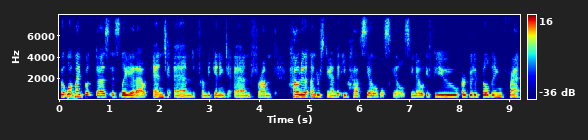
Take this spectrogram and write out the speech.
But what mm-hmm. my book does is lay it out end to end, from beginning to end, from how to understand that you have saleable skills. You know, if you are good at building, friend,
